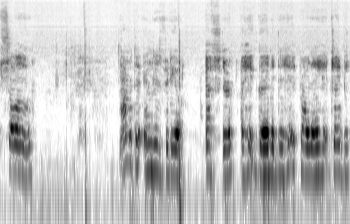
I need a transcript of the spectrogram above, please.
So I'm going to end this video after I hit good and then hit probably then hit JB.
